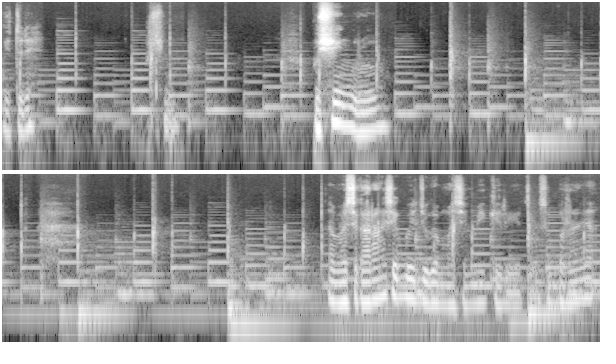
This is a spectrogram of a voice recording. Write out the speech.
gitu deh. Pusing. Pusing bro. Sampai sekarang sih gue juga masih mikir gitu. Sebenarnya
